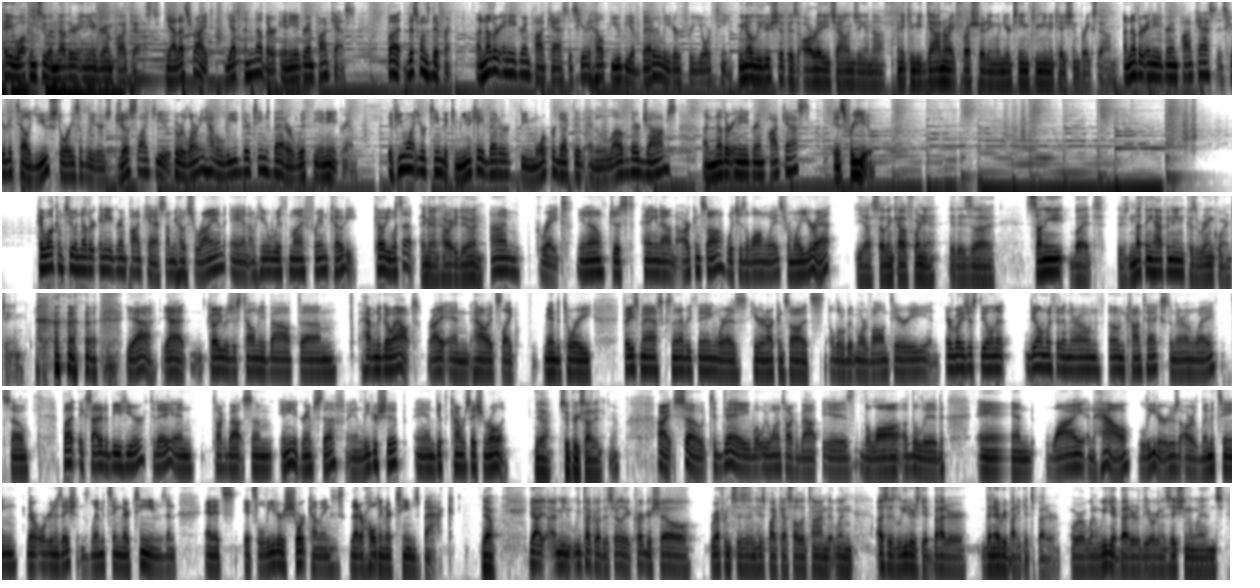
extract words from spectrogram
Hey, welcome to another Enneagram podcast. Yeah, that's right. Yet another Enneagram podcast. But this one's different. Another Enneagram podcast is here to help you be a better leader for your team. We know leadership is already challenging enough, and it can be downright frustrating when your team communication breaks down. Another Enneagram podcast is here to tell you stories of leaders just like you who are learning how to lead their teams better with the Enneagram. If you want your team to communicate better, be more productive, and love their jobs, another Enneagram podcast is for you. Hey, welcome to another Enneagram podcast. I'm your host, Ryan, and I'm here with my friend Cody. Cody, what's up? Hey, man, how are you doing? I'm great. You know, just hanging out in Arkansas, which is a long ways from where you're at. Yeah, Southern California. It is uh, sunny, but there's nothing happening because we're in quarantine. yeah, yeah. Cody was just telling me about um, having to go out, right, and how it's like mandatory face masks and everything, whereas here in Arkansas, it's a little bit more voluntary, and everybody's just dealing it, dealing with it in their own own context in their own way. So, but excited to be here today and talk about some Enneagram stuff and leadership and get the conversation rolling. Yeah, super excited. Yeah. All right. So today, what we want to talk about is the law of the lid and why and how leaders are limiting their organizations, limiting their teams, and and it's it's leaders' shortcomings that are holding their teams back. Yeah, yeah. I mean, we talked about this earlier. Craig Groeschel references in his podcast all the time that when us as leaders get better, then everybody gets better, or when we get better, the organization wins.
